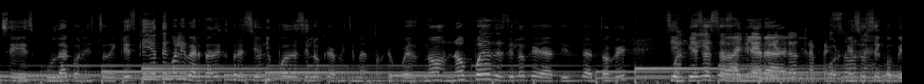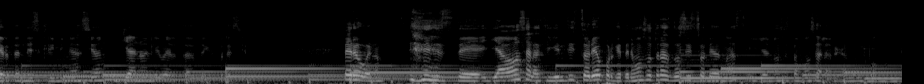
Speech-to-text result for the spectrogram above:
se escuda con esto de que es que yo tengo libertad de expresión y puedo decir lo que a mí se me antoje. Pues no, no puedes decir lo que a ti se te antoje si Cuando empiezas a dañar a alguien, otra porque eso se convierte en discriminación, ya no en libertad de expresión. Pero bueno, este, ya vamos a la siguiente historia porque tenemos otras dos historias más y ya nos estamos alargando un poco.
